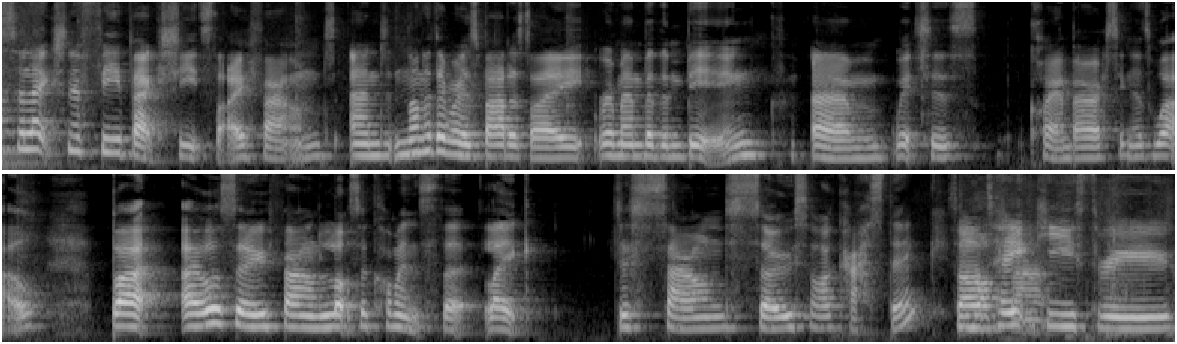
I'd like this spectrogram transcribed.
A selection of feedback sheets that I found, and none of them are as bad as I remember them being, um, which is quite embarrassing as well. But I also found lots of comments that like just sound so sarcastic. So I'll take that. you through.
